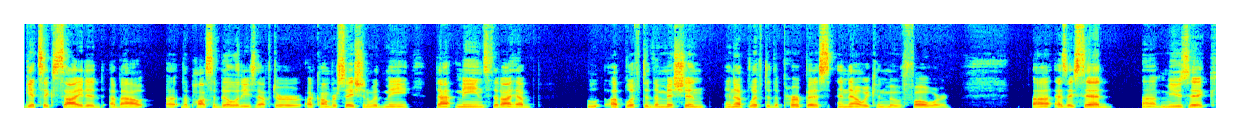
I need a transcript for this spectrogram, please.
gets excited about uh, the possibilities after a conversation with me, that means that I have uplifted the mission and uplifted the purpose, and now we can move forward. Uh, as I said, uh, music,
